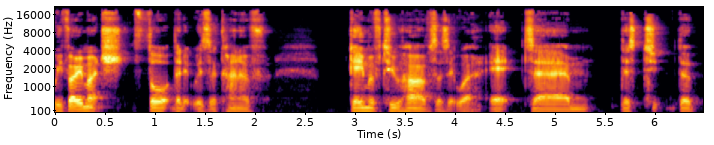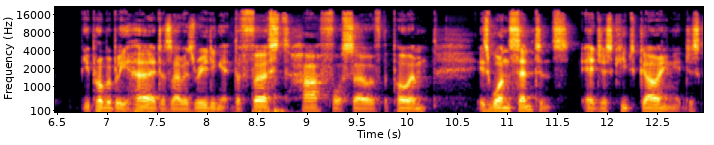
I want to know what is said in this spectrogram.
We very much thought that it was a kind of game of two halves, as it were. It um, there's two, the you probably heard as I was reading it, the first half or so of the poem is one sentence. It just keeps going. It just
